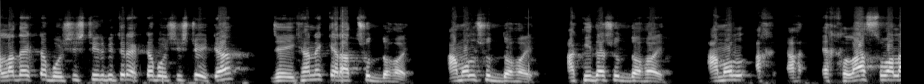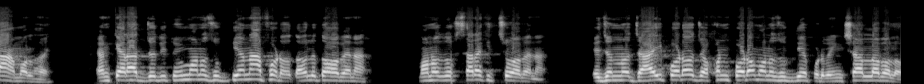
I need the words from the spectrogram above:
আলাদা একটা বৈশিষ্ট্যের ভিতরে একটা বৈশিষ্ট্য এটা, যে এখানে কেরাত শুদ্ধ হয়। আমল শুদ্ধ হয়, আকিদা শুদ্ধ হয়, আমল এখলাসওয়ালা আমল হয়। কারণ কেরাত যদি তুমি মনোযোগ দিয়ে না পড়ো, তাহলে তো হবে না। মনোযোগ ছাড়া কিচ্ছু হবে না। এজন্য যাই পড়ো, যখন পড়ো, মনোযোগ দিয়ে পড়বে। ইনশাআল্লাহ বলো।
